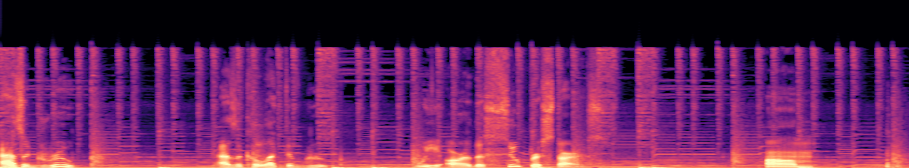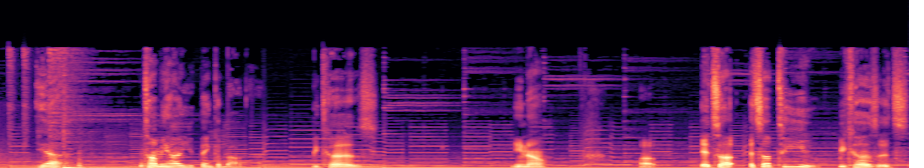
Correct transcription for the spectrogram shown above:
as a group, as a collective group, we are the superstars. Um, yeah. Tell me how you think about that, because you know, uh, it's up it's up to you because it's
